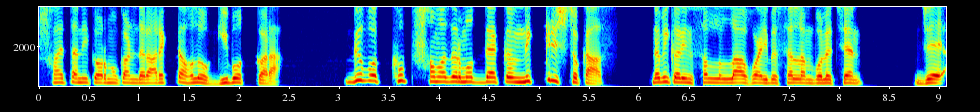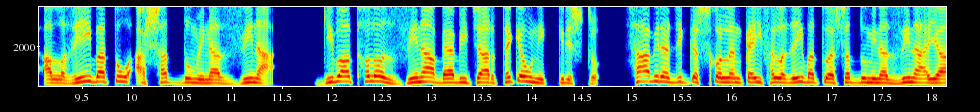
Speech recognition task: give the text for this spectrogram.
শয়তানি কর্মকাণ্ডের আরেকটা হলো গিবত করা। গিবত খুব সমাজের মধ্যে একটা নিকৃষ্ট কাজ। নবী করিম সাল্লাহ আলিবাসাল্লাম বলেছেন যে আল গিবাতু আসাদ্দু মিনা জিনা। গিবাত হলো জিনা ব্যবিচার থেকেও নিকৃষ্ট। সাহাবিরা জিজ্ঞেস করলেন কাইফাল গিবাতু আসাদ্দু মিনা জিনা ইয়া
